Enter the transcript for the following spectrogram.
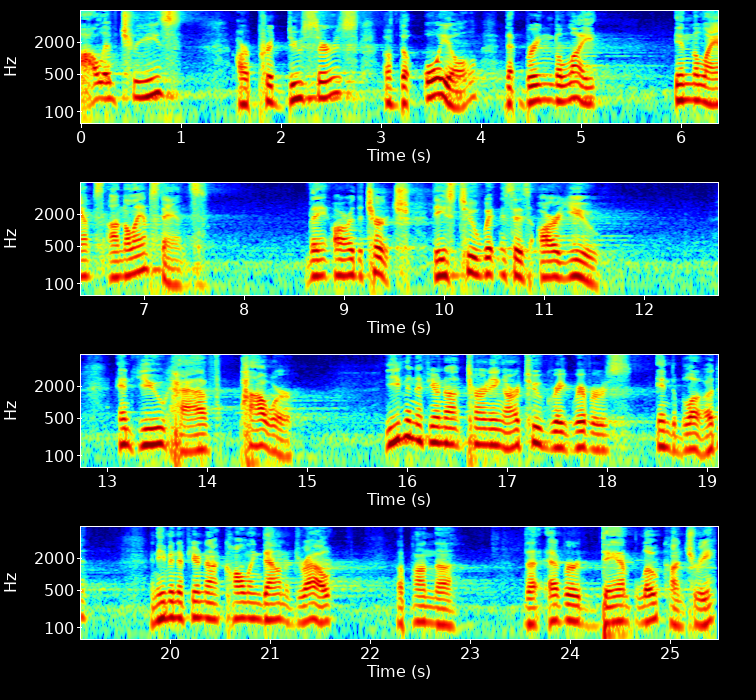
olive trees are producers of the oil that bring the light in the lamps on the lampstands. They are the church. These two witnesses are you. And you have power. Even if you're not turning our two great rivers into blood, and even if you're not calling down a drought upon the, the ever damp low country,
